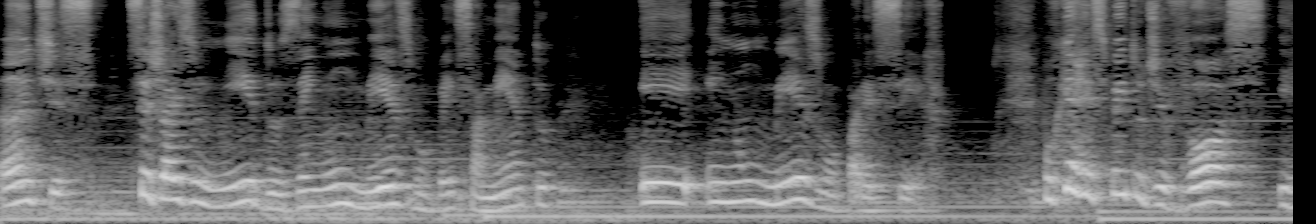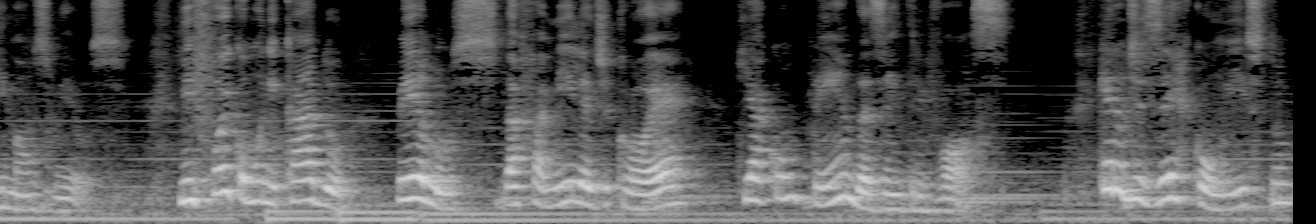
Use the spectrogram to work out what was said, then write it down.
Antes, Sejais unidos em um mesmo pensamento e em um mesmo parecer. Porque a respeito de vós, irmãos meus, me foi comunicado pelos da família de Cloé que há contendas entre vós. Quero dizer com isto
